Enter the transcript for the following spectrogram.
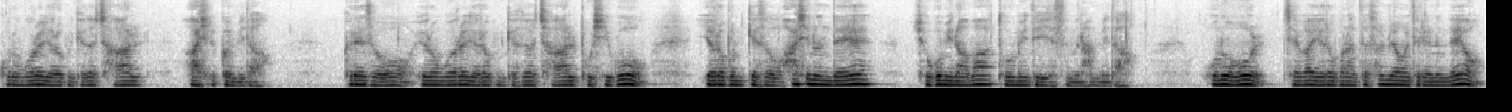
그런 거를 여러분께서 잘 아실 겁니다. 그래서 이런 거를 여러분께서 잘 보시고 여러분께서 하시는 데에 조금이나마 도움이 되셨으면 합니다. 오늘 제가 여러분한테 설명을 드리는데요.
